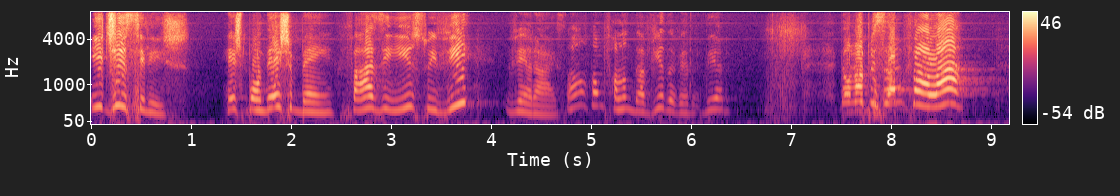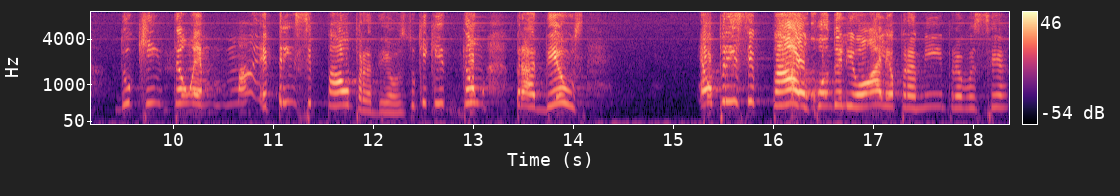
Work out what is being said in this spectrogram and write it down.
E disse-lhes: Respondeste bem, faze isso e vi verás. Nós estamos falando da vida verdadeira. Então nós precisamos falar do que então é, é principal para Deus, do que, que então para Deus é o principal quando Ele olha para mim e para você.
